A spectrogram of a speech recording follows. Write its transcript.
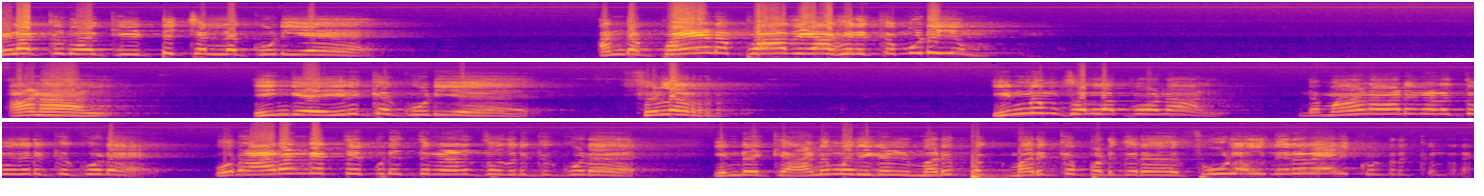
இலக்கு நோக்கி இட்டு செல்லக்கூடிய அந்த பயண பாதையாக இருக்க முடியும். ஆனால் இங்கே இருக்கக்கூடிய சிலர் இன்னும் சொல்ல போனால் இந்த மாநாடு நடத்துவதற்கு கூட ஒரு அரங்கத்தை பிடித்து நடத்துவதற்கு கூட இன்றைக்கு அனுமதிகள் மறுப்ப மறுக்கப்படுகிற சூழல் நிறைவேறி கொண்டிருக்கின்றன.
